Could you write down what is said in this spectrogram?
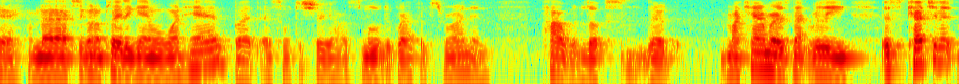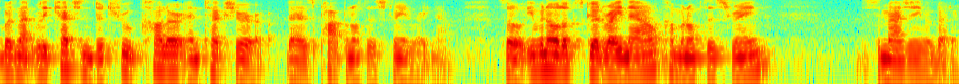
Okay, I'm not actually going to play the game with one hand, but I just want to show you how smooth the graphics run and how it looks. My camera is not really, it's catching it, but it's not really catching the true color and texture that is popping off the screen right now. So even though it looks good right now, coming off the screen, just imagine even better.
